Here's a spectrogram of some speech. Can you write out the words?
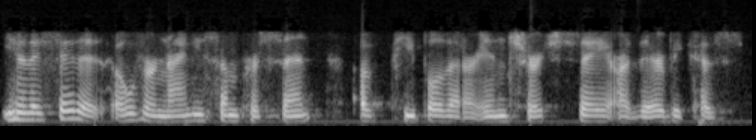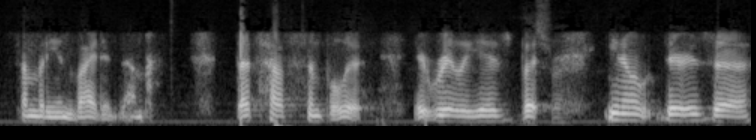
you know they say that over ninety some percent of people that are in church today are there because somebody invited them. That's how simple it it really is. But right. you know there is a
